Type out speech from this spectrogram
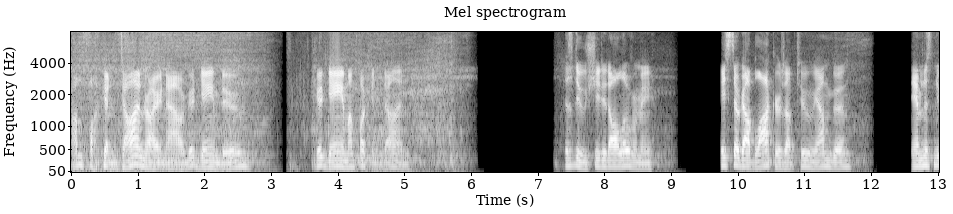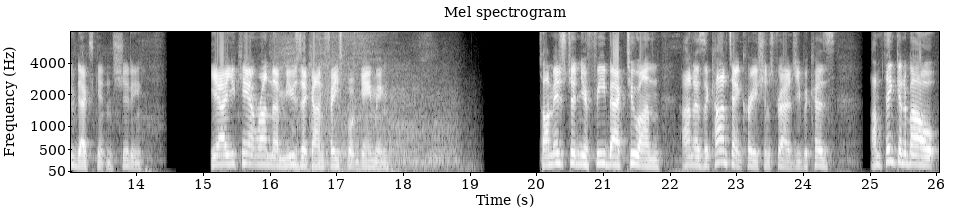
I'm fucking done right now. Good game, dude. Good game. I'm fucking done. This dude cheated all over me. He still got blockers up too. Yeah, I'm good. Damn, this new deck's getting shitty. Yeah, you can't run the music on Facebook Gaming. So I'm interested in your feedback too on on as a content creation strategy because I'm thinking about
